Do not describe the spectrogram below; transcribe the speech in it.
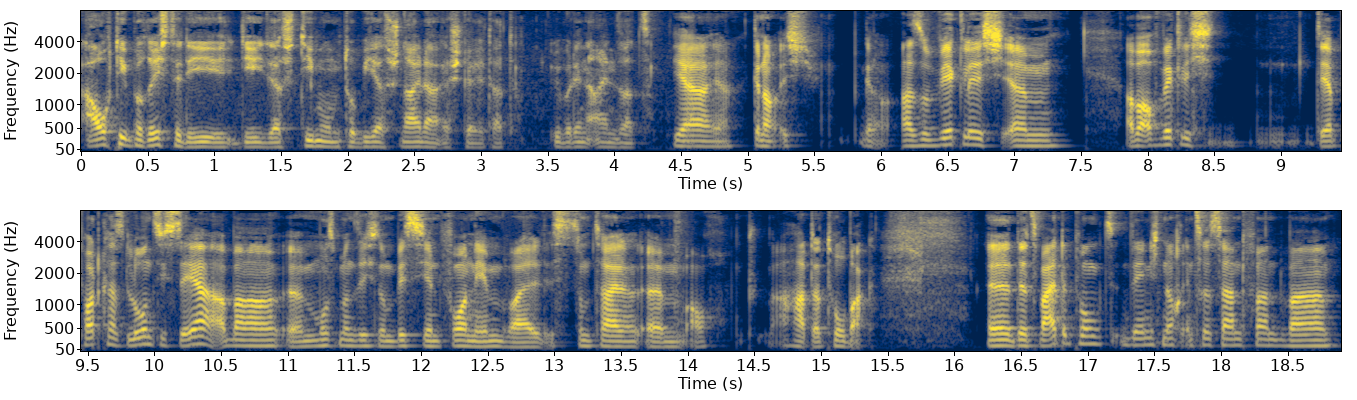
auch die Berichte, die, die das Team um Tobias Schneider erstellt hat über den Einsatz. Ja, ja, genau. Ich, genau. Also wirklich, ähm, aber auch wirklich, der Podcast lohnt sich sehr, aber äh, muss man sich so ein bisschen vornehmen, weil ist zum Teil ähm, auch harter Tobak. Äh, der zweite Punkt, den ich noch interessant fand, war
